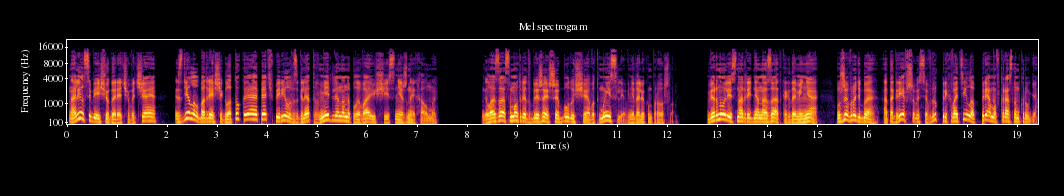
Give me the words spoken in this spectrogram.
налил себе еще горячего чая, сделал бодрящий глоток и опять вперил взгляд в медленно наплывающие снежные холмы. Глаза смотрят в ближайшее будущее, а вот мысли в недалеком прошлом. Вернулись на три дня назад, когда меня, уже вроде бы отогревшегося, вдруг прихватило прямо в красном круге.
